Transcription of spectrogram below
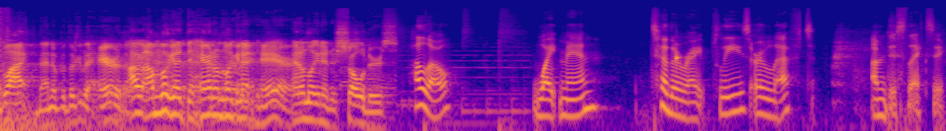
Black. Man, but look at the hair though. I, I'm looking at the hair and I'm looking at the hair. and I'm looking at the shoulders. Hello, white man. To the right, please, or left. I'm dyslexic.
